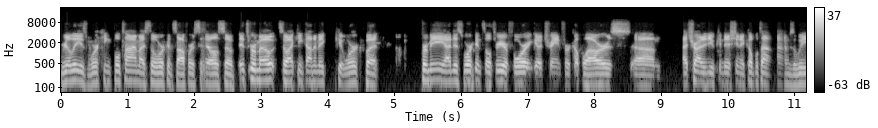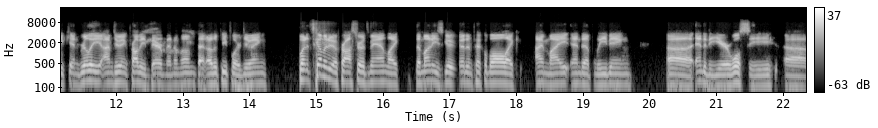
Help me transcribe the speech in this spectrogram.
really is working full time. I still work in software sales, so it's remote, so I can kind of make it work, but for me, I just work until three or four and go train for a couple hours. Um, I try to do conditioning a couple times a week, and really, I'm doing probably bare minimum that other people are doing. But it's coming to a crossroads, man. Like the money's good in pickleball. Like I might end up leaving uh, end of the year. We'll see. Um,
